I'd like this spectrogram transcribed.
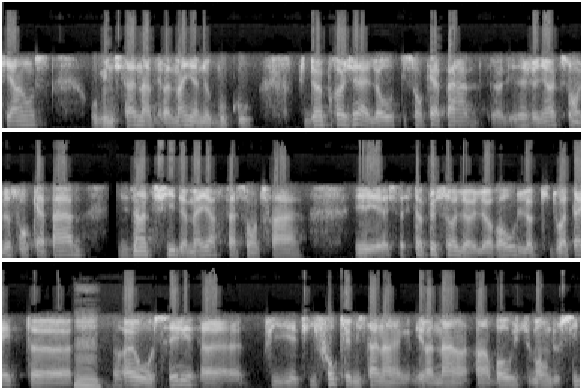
science, au ministère de l'Environnement, il y en a beaucoup. Puis d'un projet à l'autre, ils sont capables, euh, les ingénieurs qui sont là sont capables d'identifier de meilleures façons de faire. Et euh, c'est un peu ça le, rôle là, qui doit être hmm. rehaussé. Puis, il faut que le ministère de l'Environnement embauche du monde aussi.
